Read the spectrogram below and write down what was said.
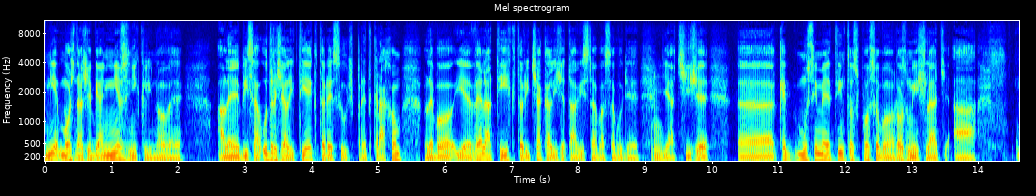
nie, možno, že by ani nevznikli nové ale by sa udržali tie, ktoré sú už pred krachom, lebo je veľa tých, ktorí čakali, že tá výstavba sa bude mm. diať. Čiže e, ke, musíme týmto spôsobom rozmýšľať a e,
